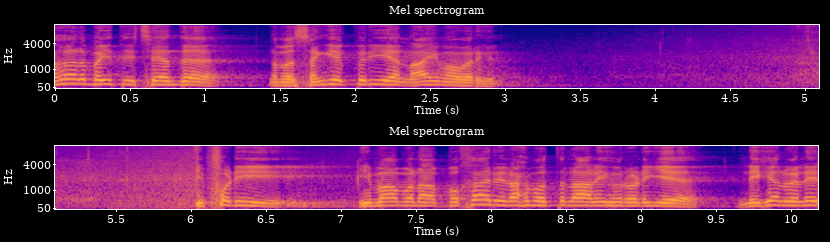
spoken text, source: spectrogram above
அகல பைத்தை சேர்ந்த நம்ம சங்கியக்குரிய நாயம் அவர்கள். இப்படி இமாமனா புகாரி ரஹமத்துல்லா அலிவருடைய நிகழ்விலே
